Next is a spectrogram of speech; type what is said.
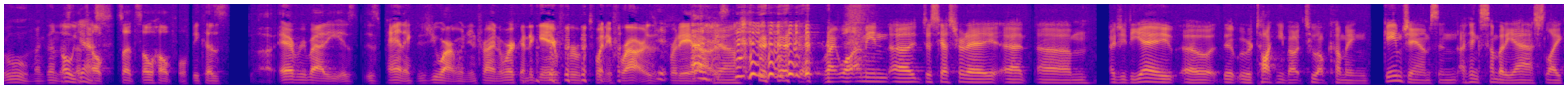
Ooh, my goodness, Oh, that's, yes. help, that's so helpful because uh, everybody is as panicked as you are when you're trying to work on a game for 24 hours or 48 hours. yeah right well i mean uh, just yesterday at um, igda uh, that we were talking about two upcoming game jams and i think somebody asked like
